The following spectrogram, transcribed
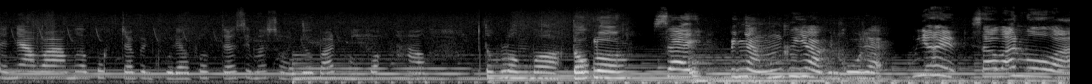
สัญญาว่าเมื่อพวกเจ้าเป็นครูแล้วพวกเจ้าสิมาสอนอยู่บ้านของพวกเราตกลงบ่ตกลงใส่เป็นหยังมึงคืออยากเป็นครูแหละมึงอยากเห็นชาวบ้านโง่หวะ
